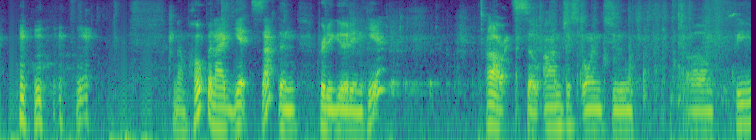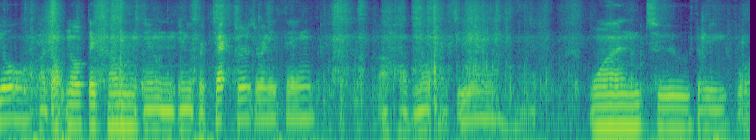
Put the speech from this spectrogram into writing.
and I'm hoping I get something pretty good in here. Alright, so I'm just going to um, feel. I don't know if they come in any protectors or anything. I have no idea. One, two, three, four,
